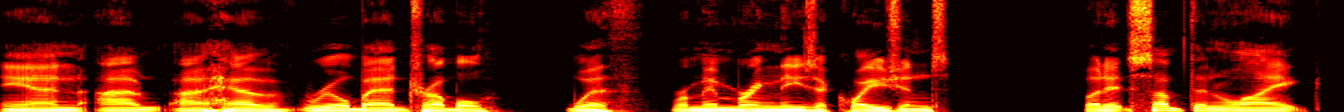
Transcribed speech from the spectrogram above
and I, I have real bad trouble with remembering these equations, but it's something like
